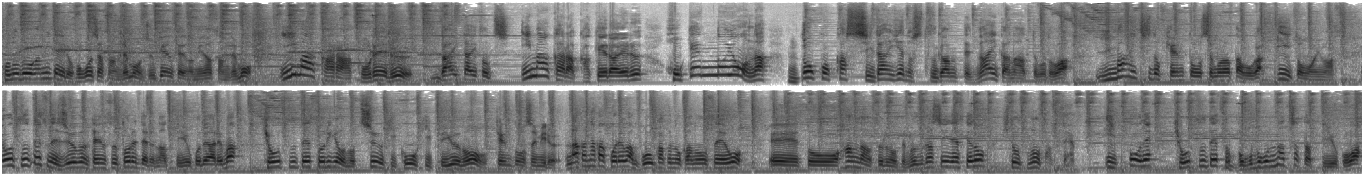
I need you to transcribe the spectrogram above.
この動画見ている保護者さんでも受験生の皆さんでも今から取れる代替措置今からかけられる保険のようなどこか次第への出願ってないかなってことは今一度検討してもらった方がいいと思います。共通テストで十分点数取れてるなっていう子であれば共通テスト利用の中期後期っていうのを検討してみる。なかなかこれは合格の可能性を、えーと、判断するのって難しいですけど一つの作戦。一方で共通テストボコボコになっちゃったっていう子は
